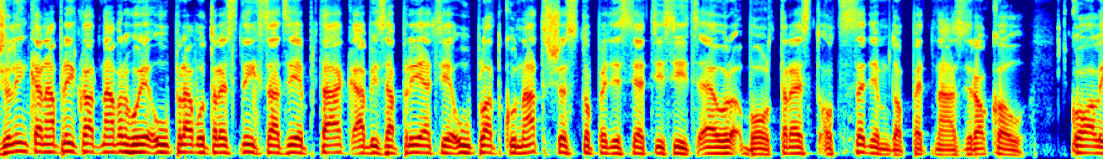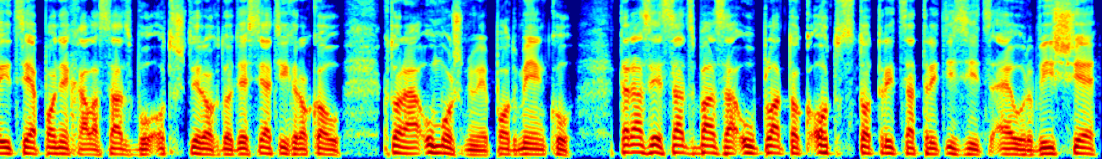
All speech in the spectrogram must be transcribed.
Žilinka napríklad navrhuje úpravu trestných sadzieb tak, aby za prijatie úplatku nad 650 tisíc eur bol trest od 7 do 15 rokov. Koalícia ponechala sadzbu od 4 do 10 rokov, ktorá umožňuje podmienku. Teraz je sadzba za úplatok od 133 tisíc eur vyššie,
